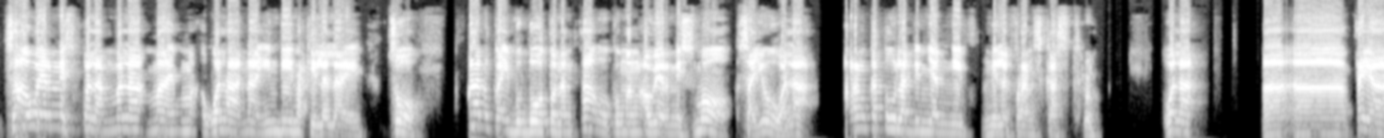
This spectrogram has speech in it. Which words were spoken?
sa awareness pa lang, mala, ma- ma- wala na, hindi na kilala eh. So, paano ka iboboto ng tao kung ang awareness mo sa'yo wala? Parang katulad din yan ni, nila Franz Castro. Wala. Ah, ah, kaya,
